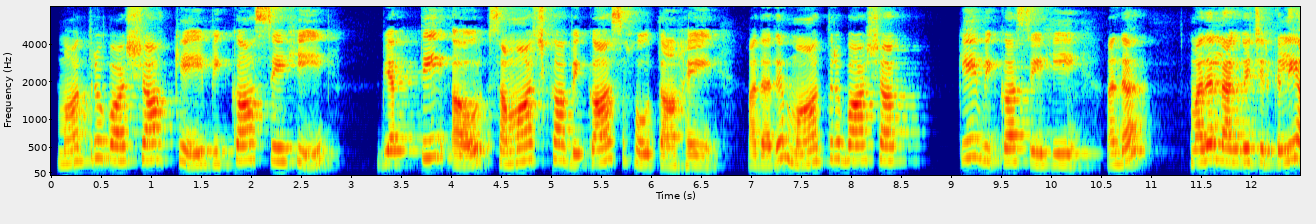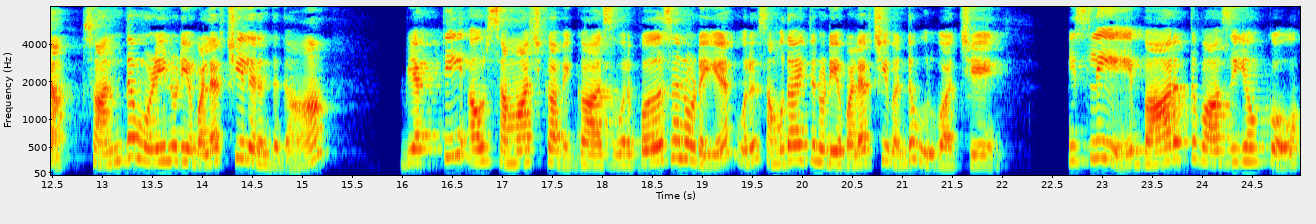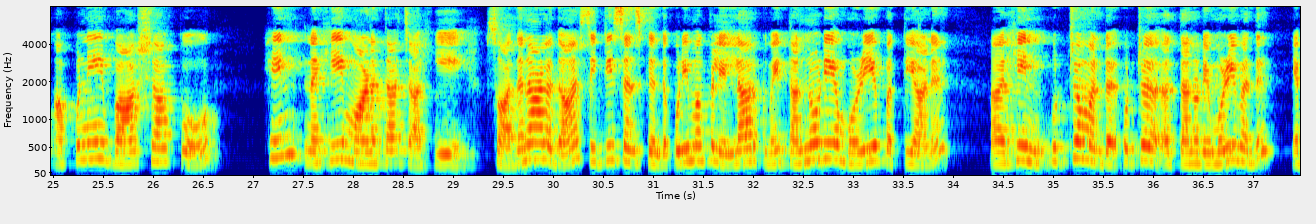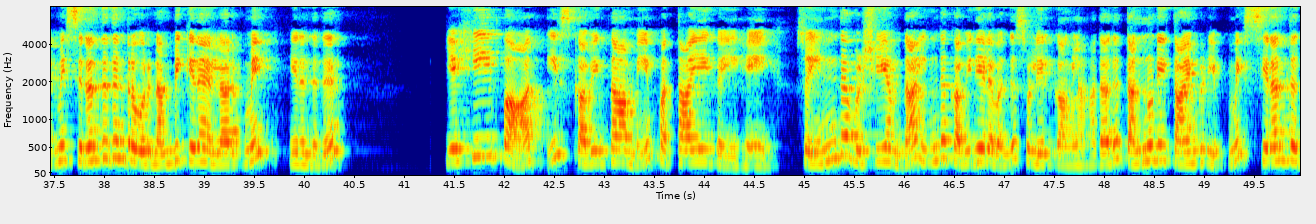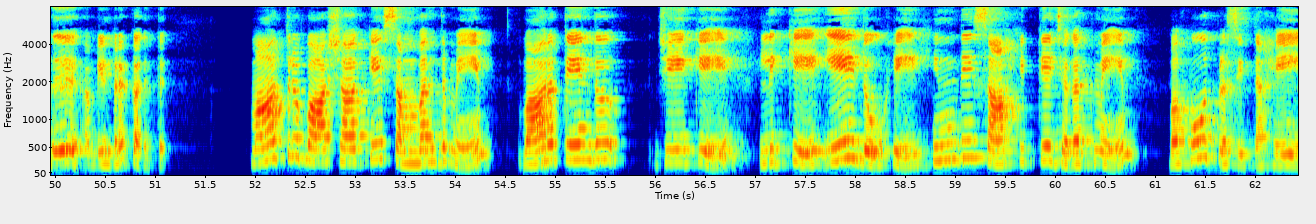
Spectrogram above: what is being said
मातृभाषा के विकास से ही व्यक्ति और समाज का विकास होता है அதாவது மாத்ருபாஷா கே விகாஸ் சேஹி அந்த மதர் லாங்குவேஜ் இருக்கு இல்லையா ஸோ அந்த மொழியினுடைய வளர்ச்சியிலிருந்து தான் வியக்தி அவர் சமாஜ் கா விகாஸ் ஒரு பர்சனுடைய ஒரு சமுதாயத்தினுடைய வளர்ச்சி வந்து உருவாச்சு इसलिए भारतवासियों को अपने भाषा को ஹின் நஹி மானதா சாஹியே ஸோ அதனால தான் சிட்டிசன்ஸ்க்கு இந்த குடிமக்கள் எல்லாருக்குமே தன்னுடைய மொழியை பற்றியான ஹின் குற்றம் என்ற குற்ற தன்னுடைய மொழி வந்து எப்பவுமே சிறந்ததுன்ற ஒரு நம்பிக்கை தான் எல்லாருக்குமே இருந்தது எஹி பாத் இஸ் கவிதா மே பத்தாயி கைஹே ஸோ இந்த விஷயம் தான் இந்த கவிதையில வந்து சொல்லியிருக்காங்களாம் அதாவது தன்னுடைய தாய்மொழி எப்பவுமே சிறந்தது அப்படின்ற கருத்து மாத்ரு பாஷா கே சம்பந்தமே பாரதேந்து जी के लिखे ये दोहे हिंदी साहित्य जगत में बहुत प्रसिद्ध है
